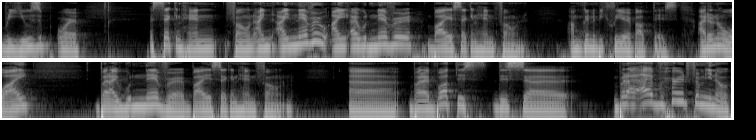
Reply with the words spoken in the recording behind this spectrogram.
reusable or a secondhand phone. I I never I, I would never buy a secondhand phone. I'm gonna be clear about this. I don't know why, but I would never buy a secondhand phone. Uh, but I bought this this. Uh, but I, I've heard from you know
